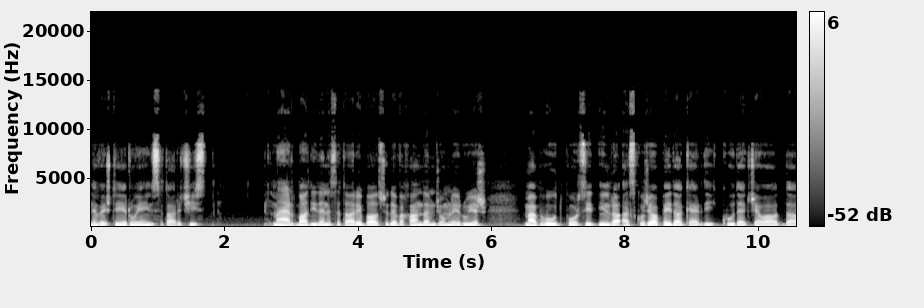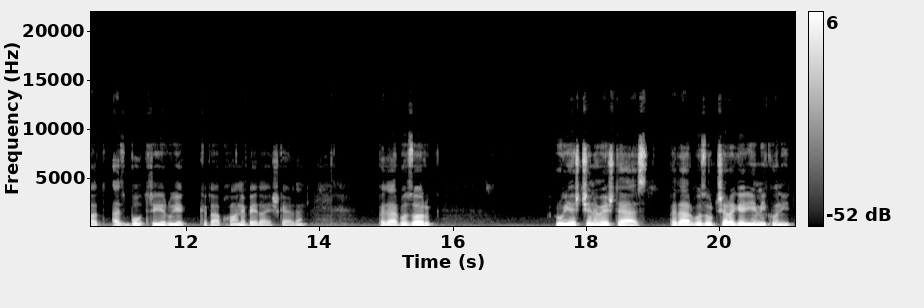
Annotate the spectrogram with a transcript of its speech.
نوشته روی این ستاره چیست؟ مرد با دیدن ستاره باز شده و خواندن جمله رویش مبهود پرسید این را از کجا پیدا کردی؟ کودک جواب داد از بطری روی کتابخانه پیدایش کردم. پدر بزرگ رویش چه نوشته است؟ پدر بزرگ چرا گریه می کنید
